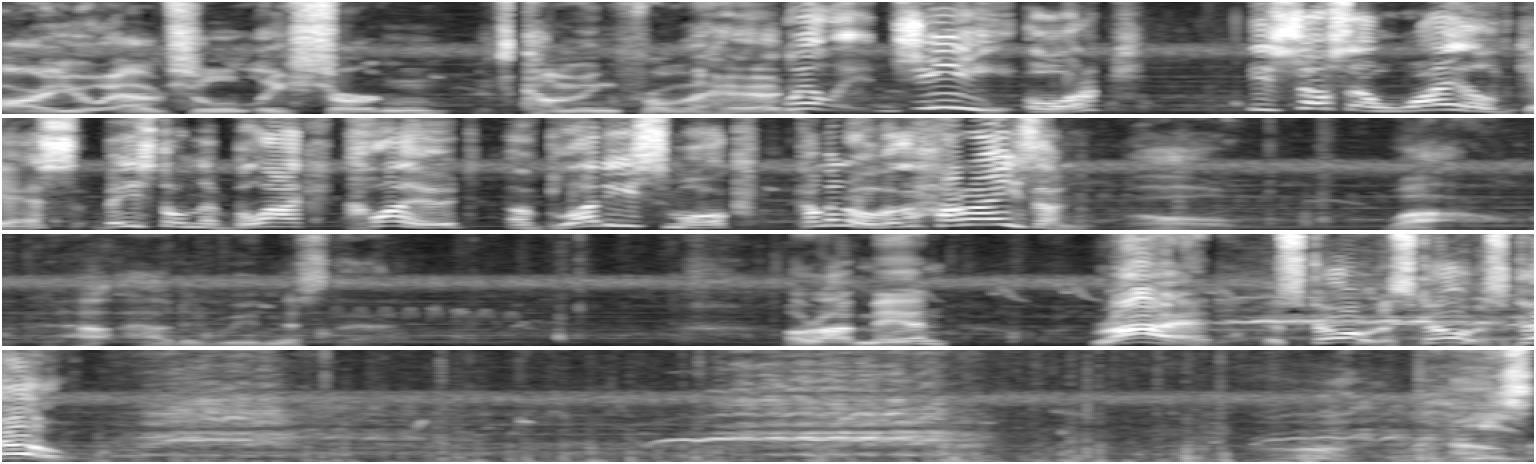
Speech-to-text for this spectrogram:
Are you absolutely certain it's coming from ahead? Well, gee, Orc. It's just a wild guess based on the black cloud of bloody smoke coming over the horizon. Oh, wow. How, how did we miss that? All right, men. Ride! Let's go, let's go, let's go! Oh, East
